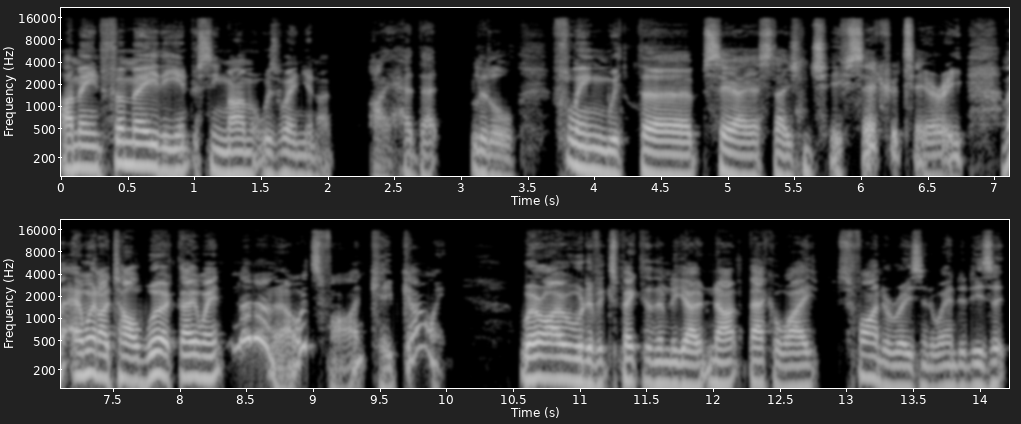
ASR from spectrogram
I mean, for me, the interesting moment was when, you know, I had that little fling with the CIA station chief secretary. And when I told work, they went, no, no, no, it's fine. Keep going. Where I would have expected them to go, no, back away, find a reason to end it. Is it,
